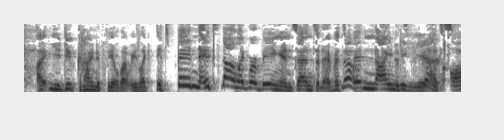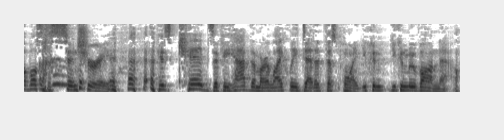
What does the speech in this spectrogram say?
I, you do kind of feel that way. Like, it's been, it's not like we're being insensitive. It's been 90 years. Yeah, it's almost a century. His kids, if he had them, are likely dead at this point. You can you can move on now.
